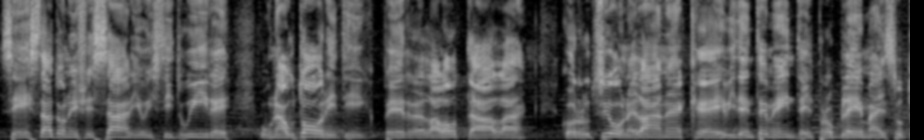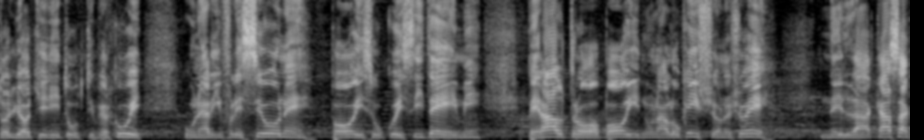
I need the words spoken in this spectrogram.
se è stato necessario istituire un'autority per la lotta alla corruzione, l'ANAC evidentemente il problema è sotto gli occhi di tutti, per cui una riflessione poi su questi temi, peraltro poi in una location, cioè nella casa,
